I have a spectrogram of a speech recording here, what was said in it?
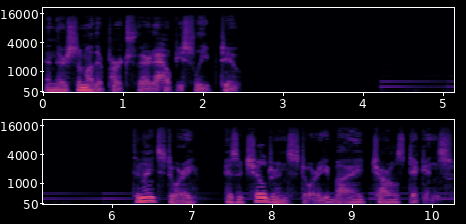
and there's some other perks there to help you sleep too. Tonight's story is a children's story by Charles Dickens.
